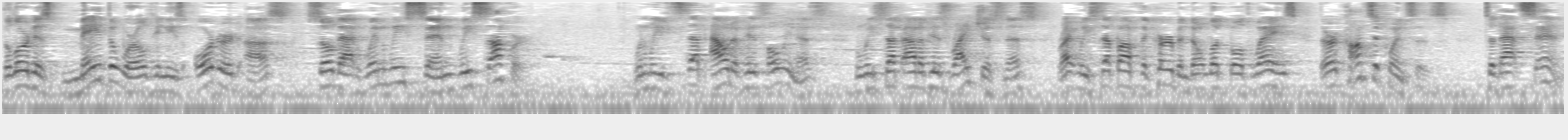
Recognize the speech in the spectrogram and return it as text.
The Lord has made the world and He's ordered us so that when we sin, we suffer. When we step out of His holiness, when we step out of His righteousness, right? We step off the curb and don't look both ways, there are consequences to that sin.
